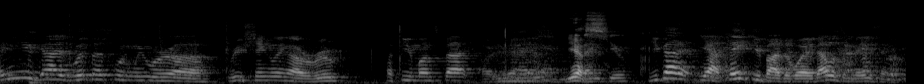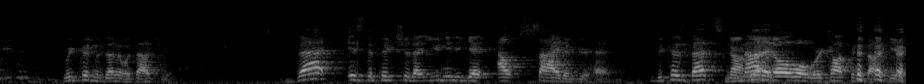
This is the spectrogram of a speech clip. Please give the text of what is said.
any of you guys with us when we were uh, reshingling our roof a few months back? Yes. Thank you. You got it. Yeah, thank you, by the way. That was amazing. We couldn't have done it without you. That is the picture that you need to get outside of your head. Because that's not, not right. at all what we're talking about here.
